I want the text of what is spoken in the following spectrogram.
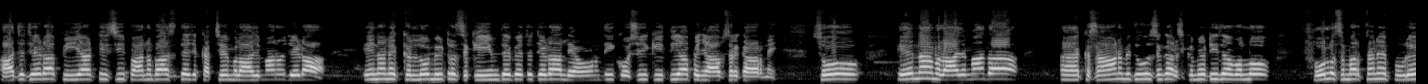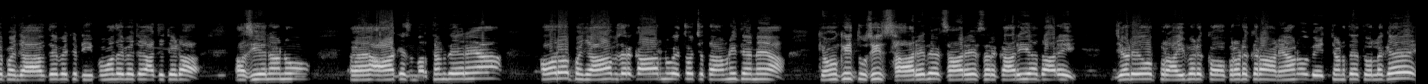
ਅੱਜ ਜਿਹੜਾ ਪੀਆਰਟੀਸੀ ਪਨ ਦੇ ਕੱਚੇ ਮੁਲਾਜ਼ਮਾਂ ਨੂੰ ਜਿਹੜਾ ਇਹਨਾਂ ਨੇ ਕਿਲੋਮੀਟਰ ਸਕੀਮ ਦੇ ਵਿੱਚ ਜਿਹੜਾ ਲਿਆਉਣ ਦੀ ਕੋਸ਼ਿਸ਼ ਕੀਤੀ ਆ ਪੰਜਾਬ ਸਰਕਾਰ ਨੇ। ਸੋ ਇਹਨਾਂ ਮੁਲਾਜ਼ਮਾਂ ਦਾ ਕਿਸਾਨ ਮਜ਼ਦੂਰ ਸੰਘਰਸ਼ ਕਮੇਟੀ ਦੇ ਵੱਲੋਂ ਫੁੱਲ ਸਮਰਥਨ ਹੈ। ਪੂਰੇ ਪੰਜਾਬ ਦੇ ਵਿੱਚ ਡੀਪੂਆਂ ਦੇ ਵਿੱਚ ਅੱਜ ਜਿਹੜਾ ਅਸੀਂ ਇਹਨਾਂ ਨੂੰ ਅਹ, ਆ ਕੇ ਸਮਰਥਨ ਦੇ ਰਹੇ ਹਾਂ। ਔਰ ਪੰਜਾਬ ਸਰਕਾਰ ਨੂੰ ਇੱਥੋਂ ਚੇਤਾਵਨੀ ਦਿੰਦੇ ਆ ਕਿਉਂਕਿ ਤੁਸੀਂ ਸਾਰੇ ਦੇ ਸਾਰੇ ਸਰਕਾਰੀ ਅਦਾਰੇ ਜਿਹੜੇ ਉਹ ਪ੍ਰਾਈਵੇਟ ਕਾਰਪੋਰੇਟ ਘਰਾਣਿਆਂ ਨੂੰ ਵੇਚਣ ਤੇ ਤੁੱਲ ਗਏ,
